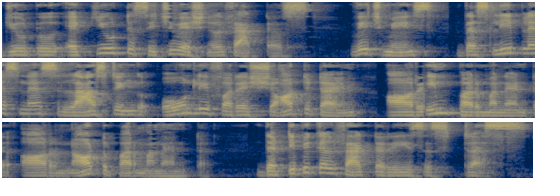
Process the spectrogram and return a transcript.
due to acute situational factors which means the sleeplessness lasting only for a short time or impermanent or not permanent. The typical factor is stress.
